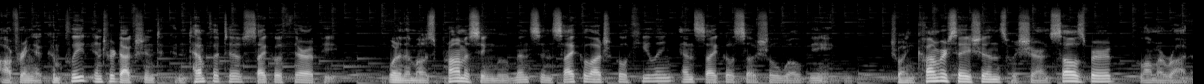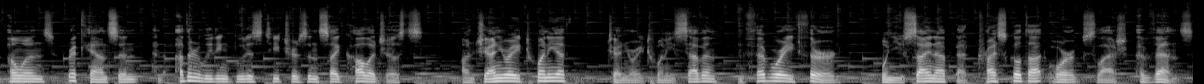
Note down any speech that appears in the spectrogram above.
offering a complete introduction to contemplative psychotherapy, one of the most promising movements in psychological healing and psychosocial well being. Join conversations with Sharon Salzberg, Lama Rod Owens, Rick Hansen, and other leading Buddhist teachers and psychologists on January 20th, January 27th, and February 3rd when you sign up at tricycle.org slash events.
